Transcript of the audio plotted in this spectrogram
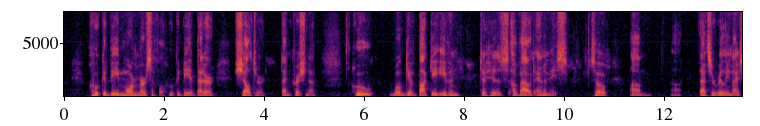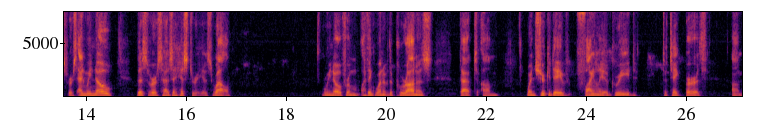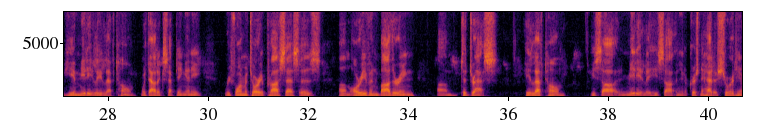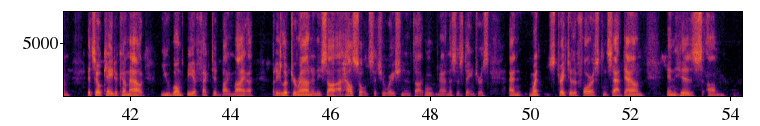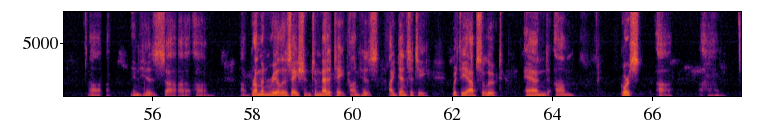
Who could be more merciful? Who could be a better shelter than Krishna, who will give bhakti even to his avowed enemies? So um, uh, that's a really nice verse. And we know this verse has a history as well. We know from, I think, one of the Puranas that um, when Shukadev finally agreed to take birth, um, he immediately left home without accepting any reformatory processes um, or even bothering um, to dress. He left home. He saw immediately, he saw, you know, Krishna had assured him, it's okay to come out. You won't be affected by Maya. But he looked around and he saw a household situation and thought, oh man, this is dangerous. And went straight to the forest and sat down in his um, uh, in his uh, um, uh, Brahman realization to meditate on his identity with the absolute. And um, of course, uh, um,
